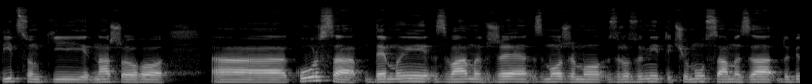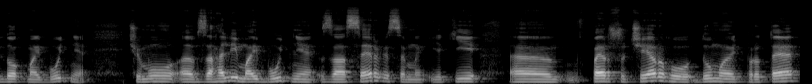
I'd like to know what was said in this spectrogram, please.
підсумки нашого е, курсу, де ми з вами вже зможемо зрозуміти, чому саме за добідок майбутнє, чому е, взагалі майбутнє за сервісами, які е, в першу чергу думають про те,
